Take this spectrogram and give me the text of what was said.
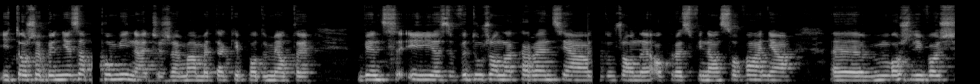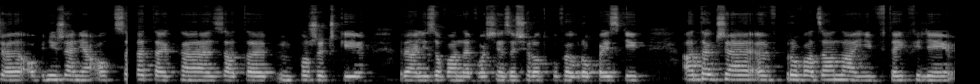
i to, żeby nie zapominać, że mamy takie podmioty więc jest wydłużona karencja, wydłużony okres finansowania, e, możliwość e, obniżenia odsetek e, za te pożyczki realizowane właśnie ze środków europejskich, a także wprowadzana i w tej chwili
